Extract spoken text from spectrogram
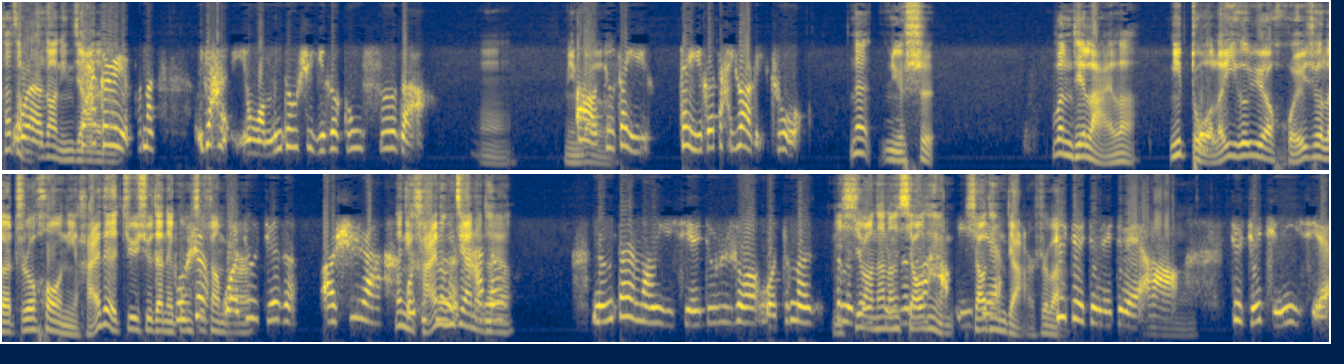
他怎么我知道您家压根儿？也不能，压我们都是一个公司的嗯，明白啊，就在一在一个大院里住。那女士，问题来了，你躲了一个月回去了之后，你还得继续在那公司上，我班我，就觉得啊，是啊，那你还能见着他呀？能淡忘一些，就是说我这么这么你希望他能消停消停点儿是吧？对对对对啊，嗯就绝情一些。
